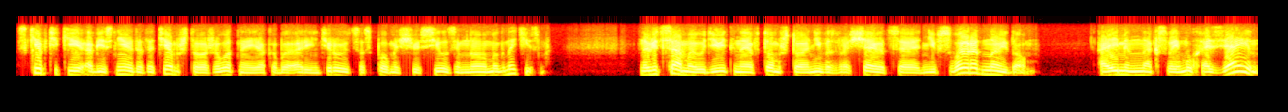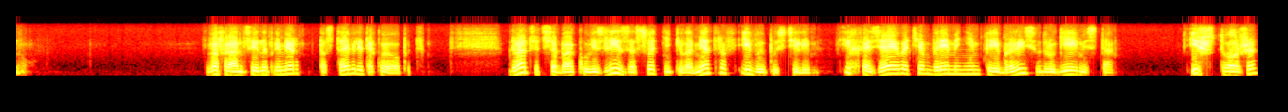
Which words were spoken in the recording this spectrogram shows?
Скептики объясняют это тем, что животные якобы ориентируются с помощью сил земного магнетизма. Но ведь самое удивительное в том, что они возвращаются не в свой родной дом, а именно к своему хозяину. Во Франции, например, поставили такой опыт. 20 собак увезли за сотни километров и выпустили. Их хозяева тем временем перебрались в другие места. И что же?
